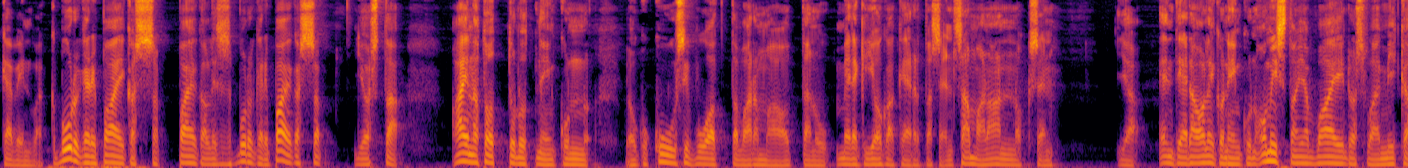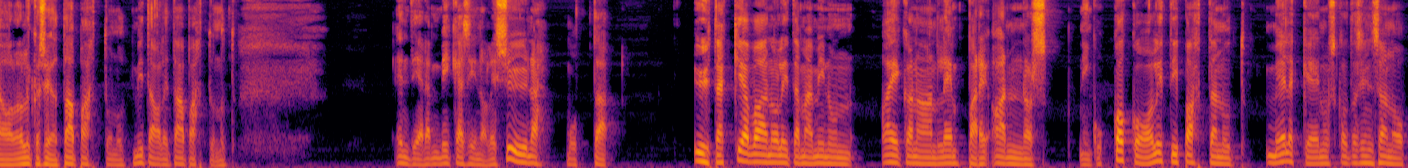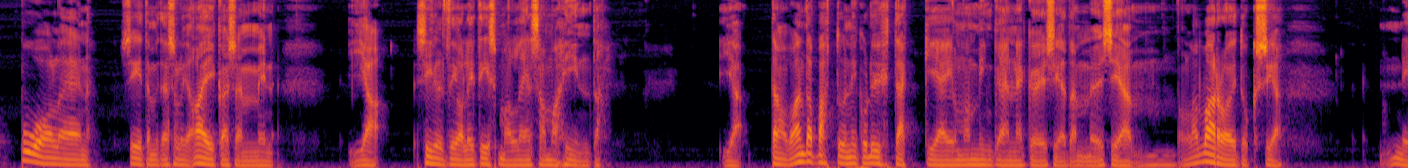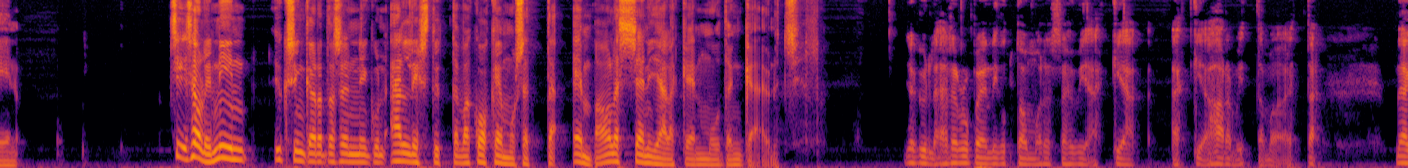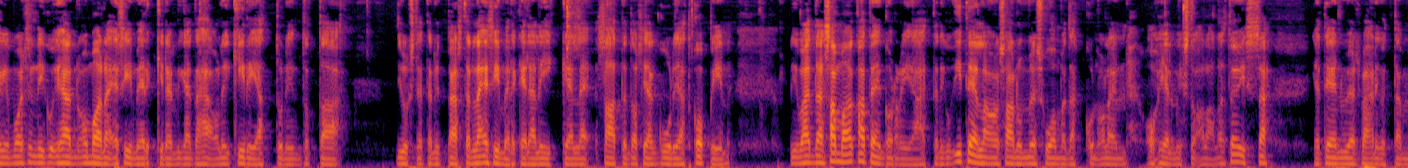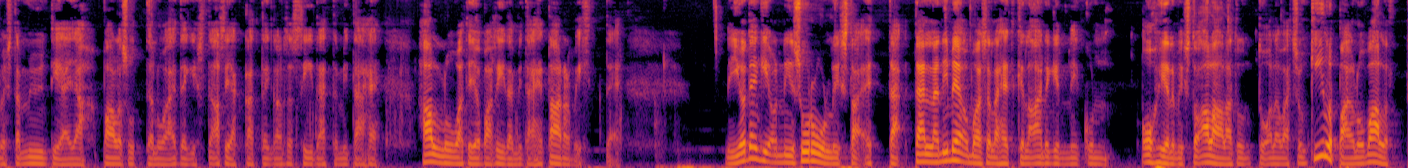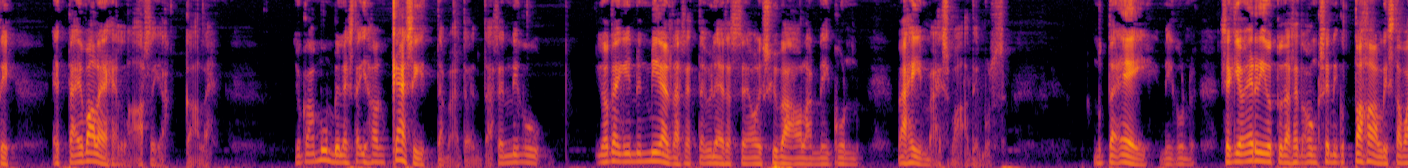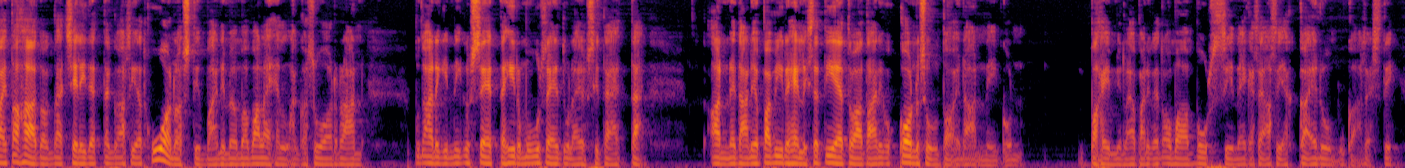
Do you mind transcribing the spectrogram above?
kävin vaikka burgeripaikassa, paikallisessa burgeripaikassa, josta aina tottunut niin kuin joku kuusi vuotta varmaan ottanut melkein joka kerta sen saman annoksen. Ja en tiedä, oliko niin kuin omistajan vaihdos vai mikä oli, oliko se jo tapahtunut, mitä oli tapahtunut. En tiedä, mikä siinä oli syynä, mutta yhtäkkiä vaan oli tämä minun aikanaan lemppari annos, niin kuin koko oli tipahtanut melkein, uskaltaisin sanoa, puoleen siitä, mitä se oli aikaisemmin, ja silti oli tismalleen sama hinta. Ja tämä vaan tapahtui niin kuin yhtäkkiä ilman minkäännäköisiä tämmöisiä varoituksia. Niin siis se oli niin yksinkertaisen niin kuin ällistyttävä kokemus, että enpä ole sen jälkeen muuten käynyt siellä. Ja kyllähän se rupeaa niin tuommoisessa hyvin äkkiä, äkkiä harmittamaan, että minäkin voisin niin kuin ihan omana esimerkkinä, mikä tähän oli kirjattu, niin tota, just, että nyt päästään esimerkkeillä liikkeelle, saatte tosiaan kuulijat kopin, niin vähän tämä samaa kategoriaa, että niin itsellä on saanut myös huomata, kun olen ohjelmistoalalla töissä, ja teen myös vähän niin tämmöistä myyntiä ja palsuttelua etenkin sitten asiakkaiden kanssa siitä, että mitä he haluavat ja jopa siitä, mitä he tarvitsee. Niin jotenkin on niin surullista, että tällä nimenomaisella hetkellä ainakin niin kuin ohjelmistoalalla tuntuu olevan, että se on kilpailuvaltti, että ei valehella asiakkaalle. Joka on mun mielestä ihan käsittämätöntä. Sen niin kuin, jotenkin nyt mieltäisi, että yleensä se olisi hyvä olla niin kuin vähimmäisvaatimus. Mutta ei. Niin kuin, sekin on eri juttu tässä, että onko se niin kuin tahallista vai tahatonta, että selitetäänkö asiat huonosti vai nimenomaan valehellaanko suoraan. mutta ainakin niin kuin se, että hirmu usein tulee just sitä, että annetaan jopa virheellistä tietoa tai niin konsultoidaan niin kuin pahimmillaan jopa niin kuin, omaan bussiin eikä se asiakkaan edun mukaisesti.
